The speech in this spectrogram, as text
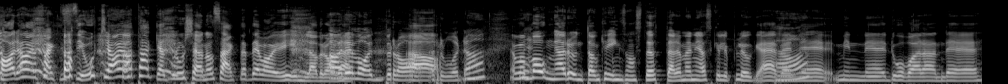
Ja, det har jag faktiskt gjort. Ja, jag har tackat brorsan och sagt att det var ju himla bra ja, det. det var ett bra Ja. råd. Ja. Det var många runt omkring som stöttade men jag skulle plugga även Ja. eh, min eh, dåvarande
